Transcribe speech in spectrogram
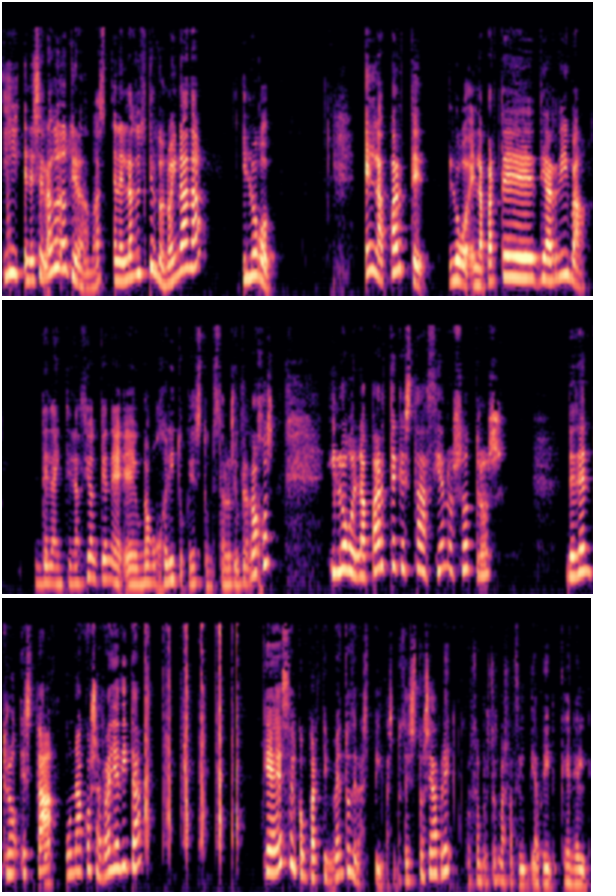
Y en ese lado no tiene nada más. En el lado izquierdo no hay nada. Y luego, en la parte Luego, en la parte de arriba de la inclinación tiene eh, un agujerito que es donde están los infrarrojos. Y luego en la parte que está hacia nosotros, de dentro, está una cosa rayadita que es el compartimento de las pilas. Entonces esto se abre, por ejemplo, esto es más fácil de abrir que en el,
